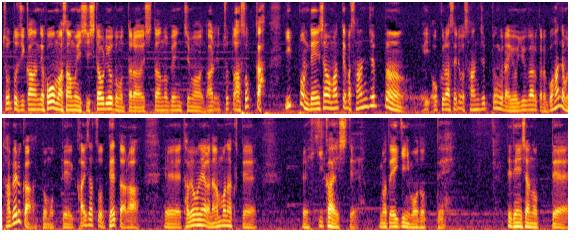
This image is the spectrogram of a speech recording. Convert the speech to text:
ちょっと時間でホームは寒いし下降りようと思ったら下のベンチもあれちょっとあそっか。1本電車を待ってば30分遅らせれば30分ぐらい余裕があるからご飯でも食べるかと思って改札を出たら、えー、食べ物屋が何もなくて、えー、引き返してまた駅に戻ってで電車乗って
